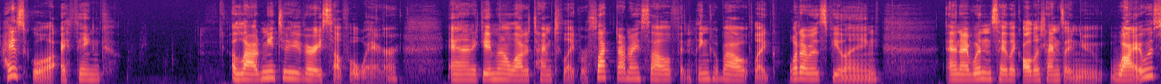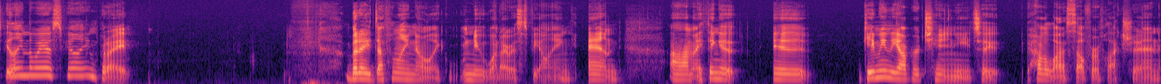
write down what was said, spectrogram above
high school, I think allowed me to be very self-aware and it gave me a lot of time to like reflect on myself and think about like what I was feeling. And I wouldn't say like all the times I knew why I was feeling the way I was feeling, but I but I definitely know like knew what I was feeling. And um, I think it it gave me the opportunity to have a lot of self-reflection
